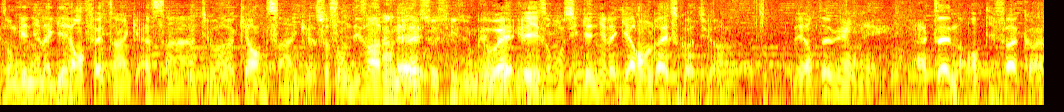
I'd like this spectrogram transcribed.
Ils ont gagné la guerre en fait, hein, tu vois, 45, 70 ans après. En Grèce aussi, ils ont gagné. Ouais, la guerre. et ils ont aussi gagné la guerre en Grèce, quoi, tu vois. D'ailleurs, t'as vu, on est à Athènes, Antifa quand même.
